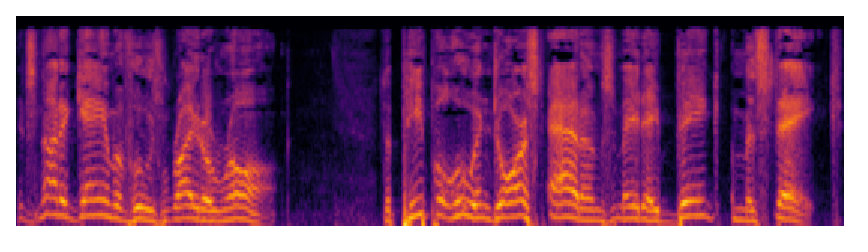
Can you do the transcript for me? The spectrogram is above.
It's not a game of who's right or wrong. The people who endorsed Adams made a big mistake.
